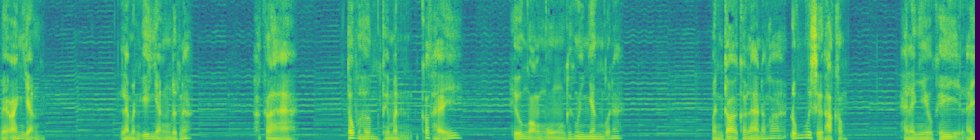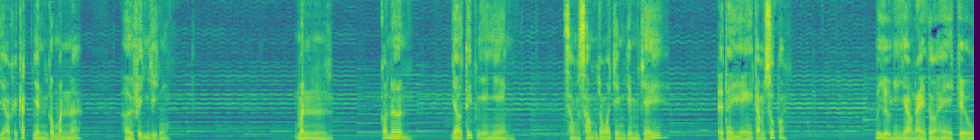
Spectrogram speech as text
về oán giận, là mình ghi nhận được nó. Hoặc là tốt hơn thì mình có thể hiểu ngọn nguồn cái nguyên nhân của nó. Mình coi coi là nó có đúng với sự thật không? Hay là nhiều khi là do cái cách nhìn của mình á, hơi phiến diện. Mình có nên giao tiếp nhẹ nhàng, song song trong quá trình kiềm chế để thể hiện cái cảm xúc không? Ví dụ như dạo này tôi hay, kiểu,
